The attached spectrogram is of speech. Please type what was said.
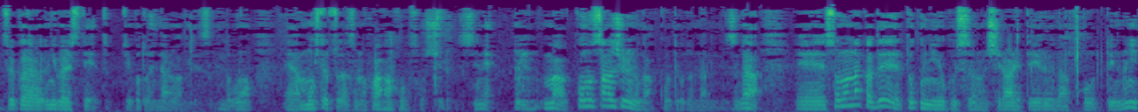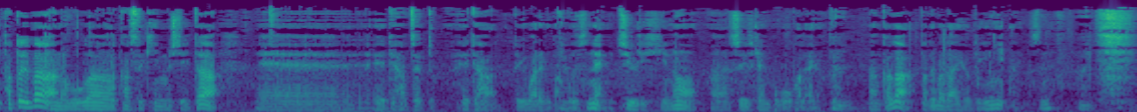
ー、それから Universität っていうことになるわけですけども、えー、もう一つはその Fachhochschule ですね。まあ、この3種類の学校ということになるんですが、えー、その中で特によくその知られている学校っていうのに、例えば、あの、僕がかつて勤務していた、えー、エーテハ Z、エーテハと呼ばれる学校ですね。チューリッヒのスイス連邦工科大学なんかが、例えば代表的にありますね。はい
